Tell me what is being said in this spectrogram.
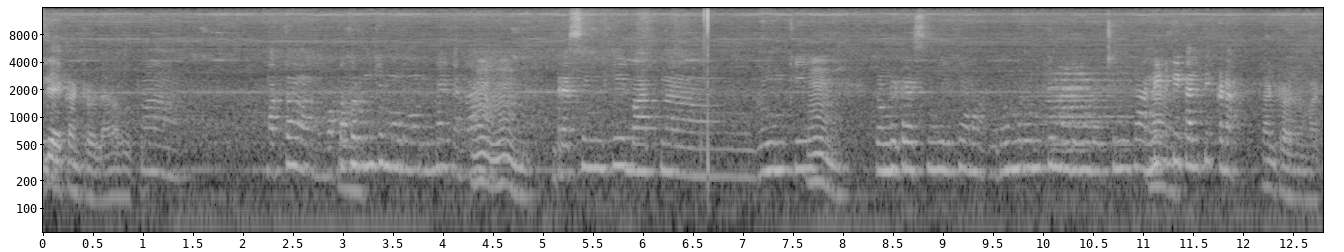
ఇదే కంట్రోల్ మొత్తం ఒక్కొక్క రూమ్కి మూడు మూడు ఉన్నాయి కదా. డ్రెస్సింగ్కి బాత్ రూమ్కి. రెండు డ్రెస్సింగ్లకి అలా. రూమ్ రూమ్కి మూడు మూడు వచ్చింది అన్నిటికీ కలిపి ఇక్కడ. కంట్రోల్ అనమాట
